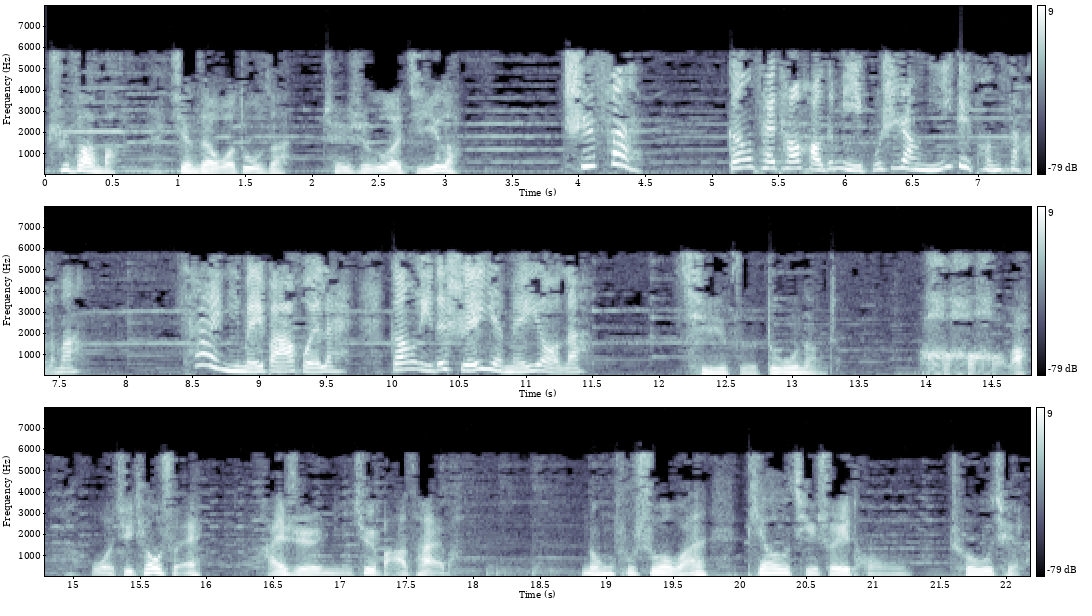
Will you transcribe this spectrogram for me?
吃饭吧，现在我肚子真是饿极了。”吃饭？刚才淘好的米不是让你给碰洒了吗？菜你没拔回来，缸里的水也没有了。妻子嘟囔着：“好，好，好了，我去挑水，还是你去拔菜吧。”农夫说完，挑起水桶出去了。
